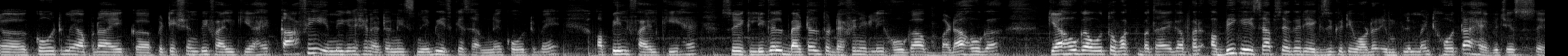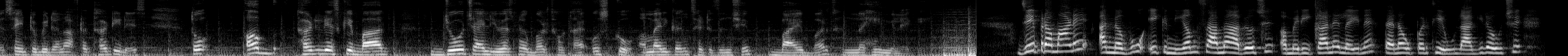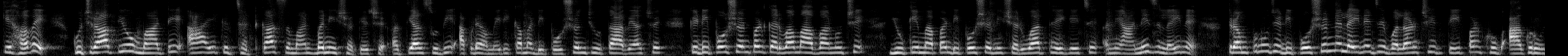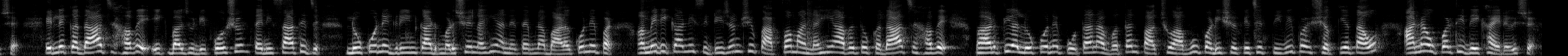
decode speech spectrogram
कोर्ट में अपना एक पिटिशन भी फ़ाइल किया है। काफ़ी इमिग्रेशन अटर्नीज ने भी इसके सामने कोर्ट में अपील फ़ाइल की है। सो एक लीगल बैटल तो डेफिनेटली होगा, बड़ा होगा। क्या होगा वो तो वक्त बताएगा, पर अभी के हिसाब से अगर ये एग्जीक्यूटिव ऑर्डर इम्प्लीमेंट होता है which is set to be done after thirty days तो अब थर्टी डेज़ के बाद जो चाइल्ड यूएस में बर्थ होता है, उसको अमेरिकन सिटीजनशिप बाय बर्थ नहीं मिलेगी। જે પ્રમાણે આ નવો એક નિયમ સામે આવ્યો છે, અમેરિકાને લઈને તેના ઉપરથી એવું લાગી રહ્યું છે કે હવે ગુજરાતીઓ માટે આ એક ઝટકા સમાન બની શકે છે. અત્યાર સુધી આપણે અમેરિકામાં ડિપોર્શન જોતા આવ્યા છે કે ડિપોર્શન પણ કરવામાં આવવાનું છે. યુકેમાં પણ ડિપોર્શનની શરૂઆત થઈ ગઈ છે અને આને જ લઈને ટ્રમ્પનું જે ડિપોર્શનને લઈને જે વલણ છે તે પણ ખૂબ આકરું છે. એટલે કદાચ હવે એક બાજુ ડિપોર્શન તેની સાથે જ લોકોને ગ્રીન કાર્ડ મળશે નહીં અને તેમના બાળકોને પણ અમેરિકાની સિટીઝનશીપ આપવામાં નહીં આવે તો કદાચ હવે ભારતીય લોકોને પોતાના વતન પાછું આવવું પડી શકે છે તેવી પણ શક્યતાઓ આના ઉપરથી દેખાઈ રહી છે.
